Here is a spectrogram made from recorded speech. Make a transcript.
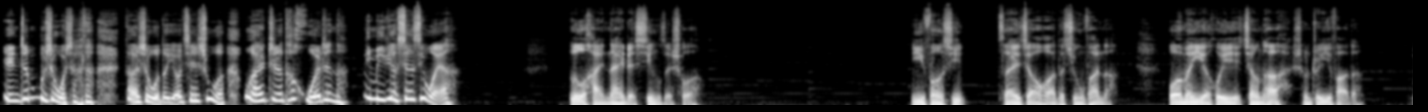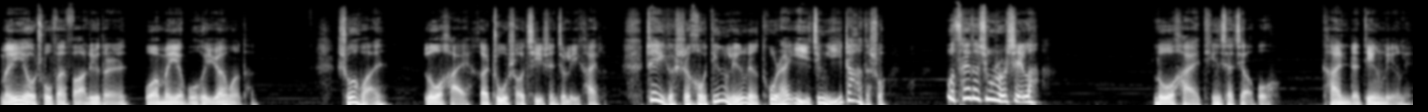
人真不是我杀的，他是我的摇钱树啊，我还知道他活着呢，你们一定要相信我呀。”陆海耐着性子说：“你放心。”再狡猾的凶犯呢，我们也会将他绳之以法的。没有触犯法律的人，我们也不会冤枉他。说完，陆海和助手起身就离开了。这个时候，丁玲玲突然一惊一乍的说：“我猜到凶手是谁了。”陆海停下脚步，看着丁玲玲。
